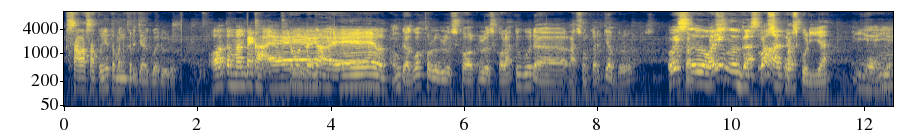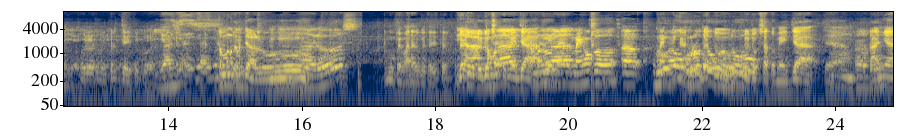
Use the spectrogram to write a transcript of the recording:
salah satunya teman kerja gua dulu. Oh, teman PKL. Teman PKL. Enggak, gua kalau lulus sekolah, lulus sekolah tuh gua udah langsung kerja, Bro. Wis, Pas- lu aja pas- ngegas pas, banget tuh. pas kuliah. Iya, iya, iya. Gua udah langsung kerja itu gua. Iya, iya, iya. iya. Teman kerja lu. Hmm. Nah, terus Gue sampai mana tuh kita itu? Udah Iya, tuh duduk temen- satu meja. Temen lu Iya. ne- nengok ke nengok ke Udah gerutu, tuh duduk satu meja, ya. Hmm. Tanya,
